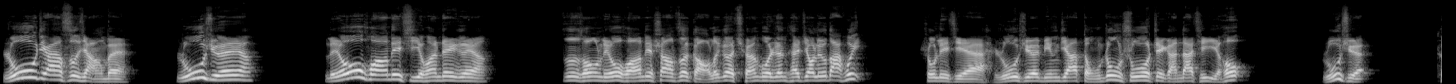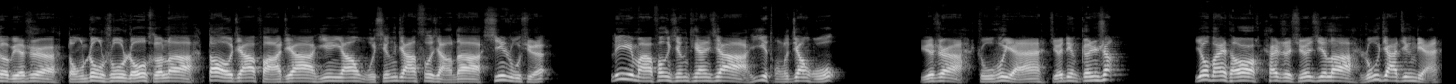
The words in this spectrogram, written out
儒家思想呗，儒学呀。刘皇帝喜欢这个呀。自从刘皇帝上次搞了个全国人才交流大会，树立起儒学名家董仲舒这杆大旗以后，儒学。特别是董仲舒糅合了道家、法家、阴阳五行家思想的新儒学，立马风行天下，一统了江湖。于是主父偃决定跟上，又埋头开始学习了儒家经典《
